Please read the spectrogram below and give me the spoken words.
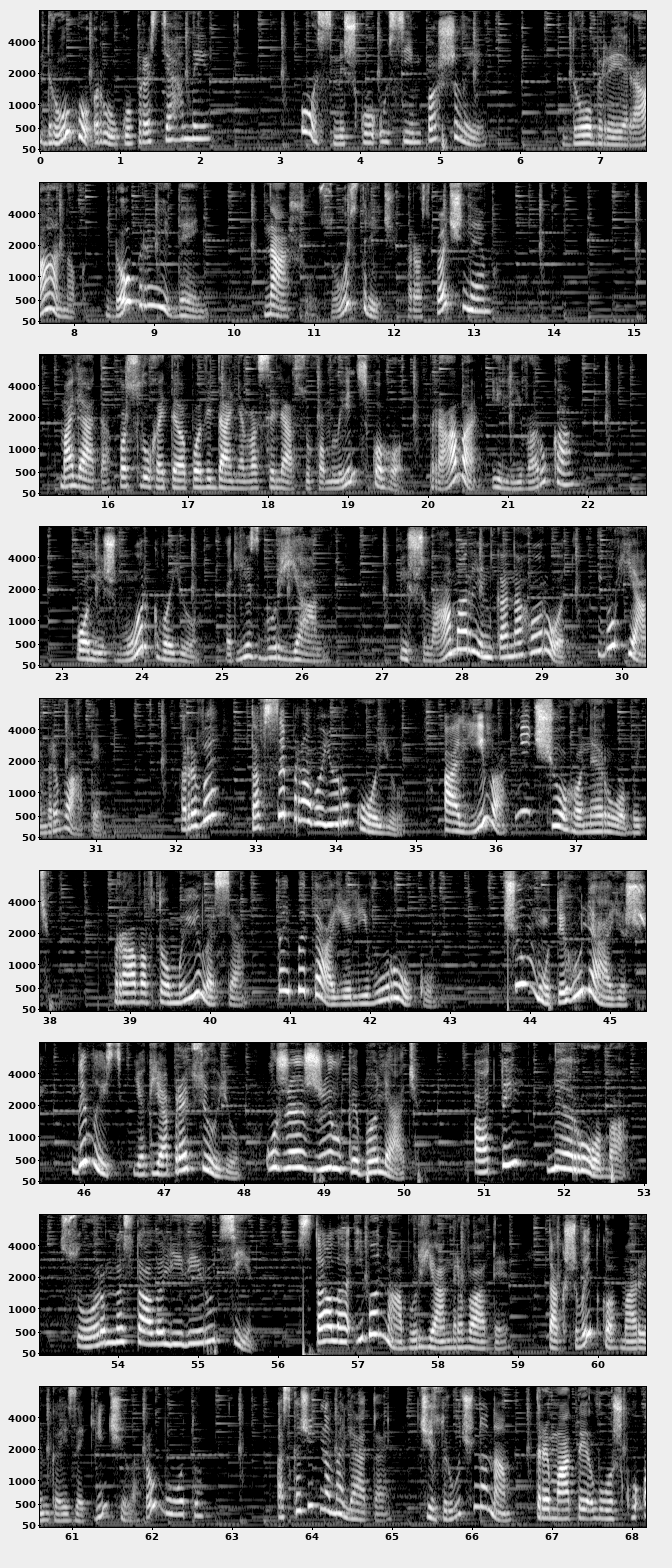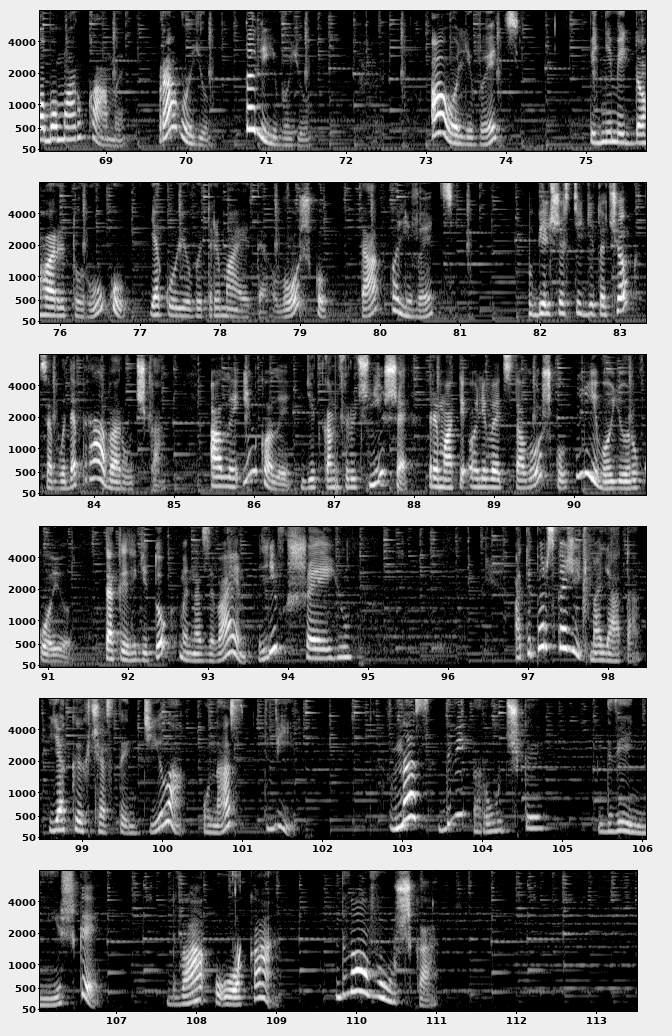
другу руку простягни. Посмішку усім пошли. Добрий ранок, добрий день. Нашу зустріч розпочнем. Малята, послухайте оповідання Василя Сухомлинського Права і ліва рука. Поміж морквою ріс бур'ян. Пішла Маринка на город бур'ян рвати. Рве та все правою рукою, а ліва нічого не робить. Права втомилася та й питає ліву руку. Чому ти гуляєш? Дивись, як я працюю, уже жилки болять. А ти не роба. Соромно стало лівій руці. Стала і вона бур'ян рвати. Так швидко Маринка і закінчила роботу. А скажіть на малята, чи зручно нам тримати ложку обома руками правою та лівою? А олівець? Підніміть догори ту руку, якою ви тримаєте ложку та олівець. У більшості діточок це буде права ручка. Але інколи діткам зручніше тримати олівець та ложку лівою рукою. Таких діток ми називаємо лівшею. А тепер скажіть, малята, яких частин тіла у нас дві? В нас дві ручки, дві ніжки, два ока, два вушка.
